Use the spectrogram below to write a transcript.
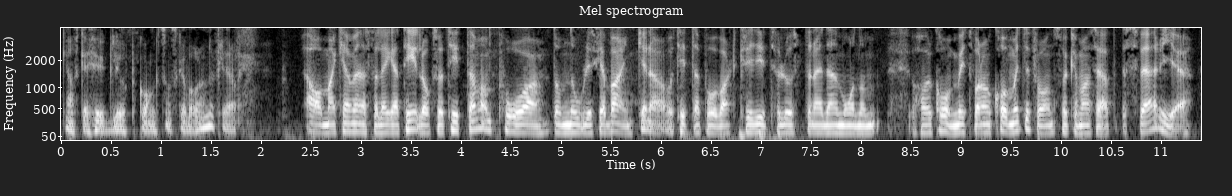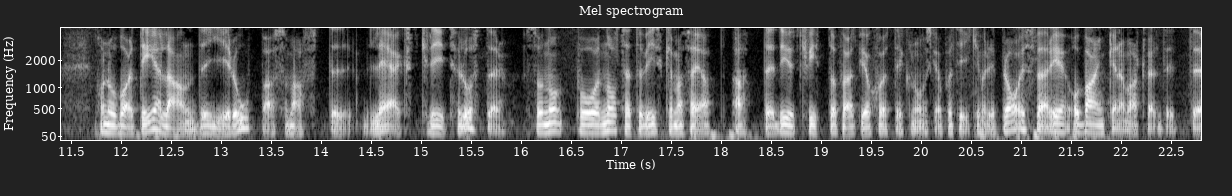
ganska hygglig uppgång som ska vara under flera år. Ja, man kan väl nästan lägga till också. Tittar man på de nordiska bankerna och tittar på vart kreditförlusterna i den mån de har kommit, var de kommit ifrån, så kan man säga att Sverige har nog varit det land i Europa som haft lägst kreditförluster. Så på något sätt och vis kan man säga att, att det är ett kvitto för att vi har skött ekonomiska politiken väldigt bra i Sverige och bankerna har varit väldigt eh,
